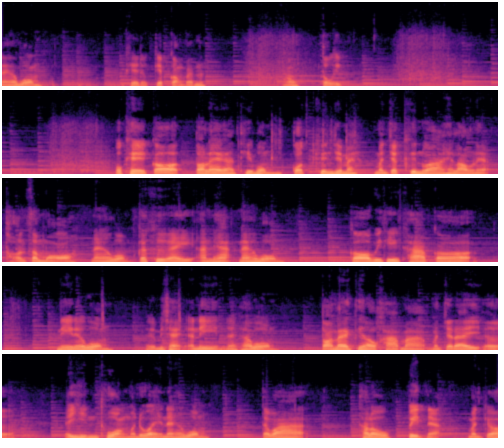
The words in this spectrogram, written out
นะครับผม โอเคเดี๋ยวเก็บกล่องแป๊บนึง เอาตกอีก โอเคก็ตอนแรกอะที่ผมกดขึ้นใช่ไหม มันจะขึ้นว่าให้เราเนี่ยถอนสมอ นะครับผม ก็คือไออันเนี้ยนะครับผม ก็วิธีคราฟก็นี่นะครับผม ออไม่ใช่อันนี้นะครับผม ตอนแรกที่เราคราฟมามันจะได้เออไอหินถ่วงมาด้วยนะครับผม แต่ว่าถ้าเราปิดเนี่ยมันก็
